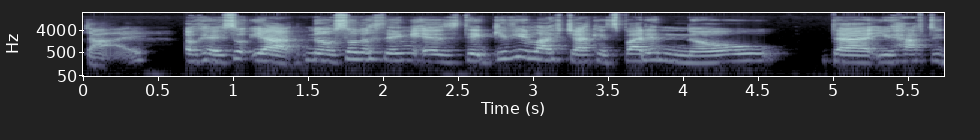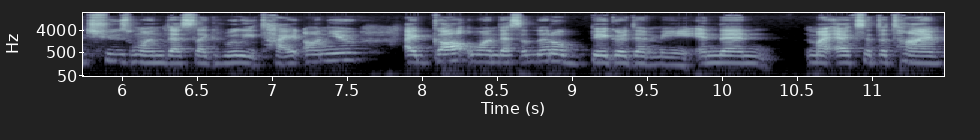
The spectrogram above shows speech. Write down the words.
die? Okay, so yeah, no, so the thing is they give you life jackets, but I didn't know that you have to choose one that's like really tight on you. I got one that's a little bigger than me, and then my ex at the time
